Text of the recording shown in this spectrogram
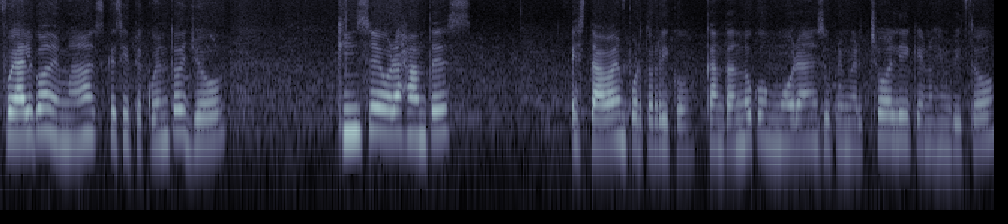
Fue algo además que si te cuento, yo 15 horas antes estaba en Puerto Rico cantando con Mora en su primer choli que nos invitó.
